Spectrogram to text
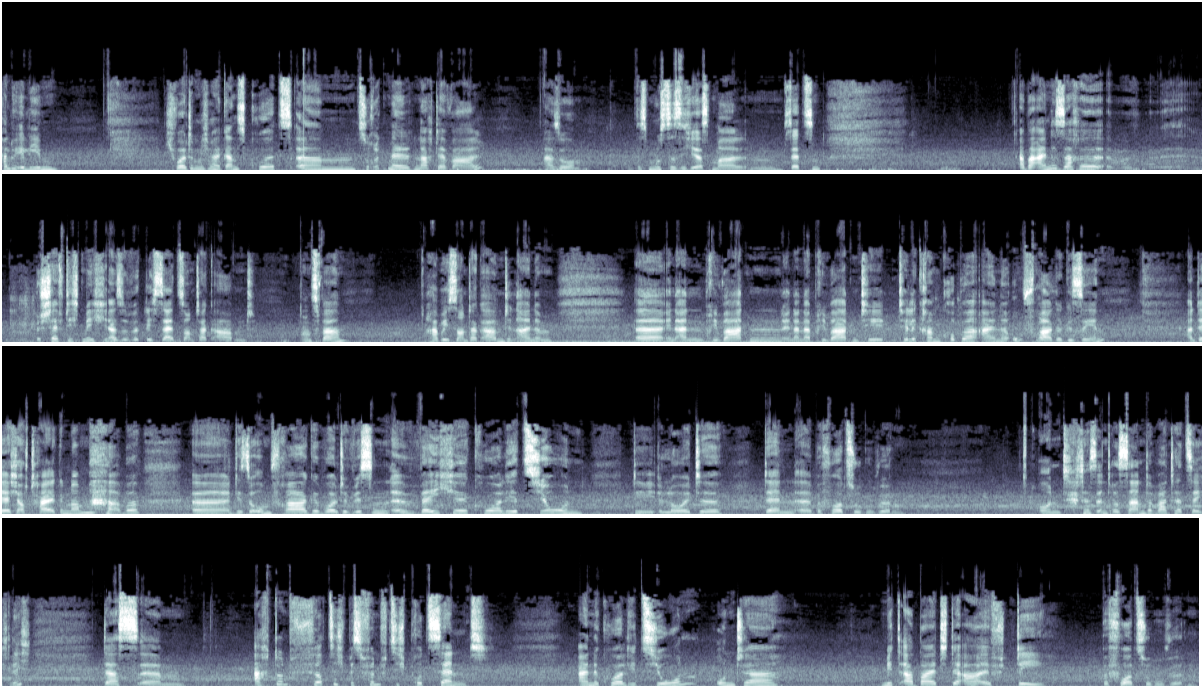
Hallo ihr Lieben. Ich wollte mich mal ganz kurz ähm, zurückmelden nach der Wahl. Also das musste sich erstmal ähm, setzen. Aber eine Sache äh, beschäftigt mich also wirklich seit Sonntagabend. Und zwar habe ich Sonntagabend in einem äh, in, einem privaten, in einer privaten Te Telegram-Gruppe eine Umfrage gesehen, an der ich auch teilgenommen habe. Äh, diese Umfrage wollte wissen, äh, welche Koalition die Leute denn äh, bevorzugen würden. Und das Interessante war tatsächlich, dass ähm, 48 bis 50 Prozent eine Koalition unter Mitarbeit der AfD bevorzugen würden.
